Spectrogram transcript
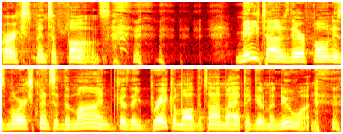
are expensive phones. Many times their phone is more expensive than mine because they break them all the time. I have to get them a new one.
